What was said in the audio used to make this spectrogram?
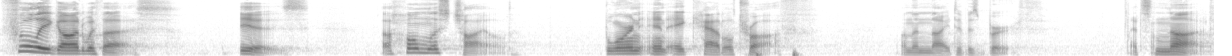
Fully God with us is a homeless child born in a cattle trough on the night of his birth. That's not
